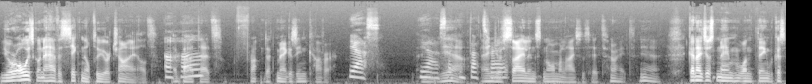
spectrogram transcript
you're always going to have a signal to your child Uh-huh. about that fr- that magazine cover. yes. Yes, I think that's and your silence normalizes it. Right. Yeah. Can I just name one thing because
